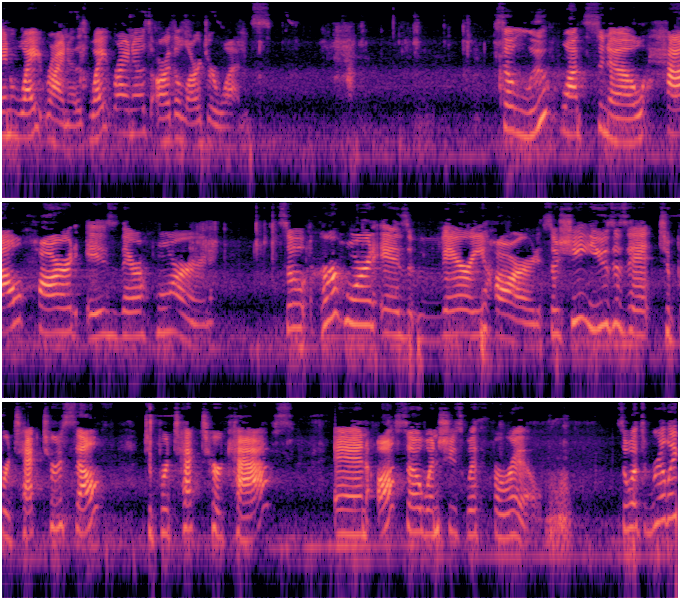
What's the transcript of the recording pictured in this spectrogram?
and white rhinos. White rhinos are the larger ones. So Luke wants to know how hard is their horn? So her horn is very hard. So she uses it to protect herself, to protect her calves, and also when she's with Faru. So what's really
